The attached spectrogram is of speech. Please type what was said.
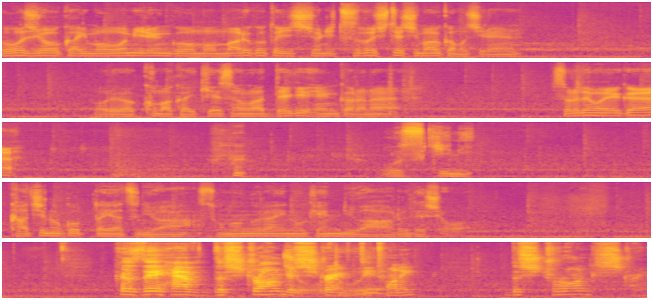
東上会も近江連合も丸ごと一緒に潰してしまうかもしれん。俺は細かい計算はできへんからな。それでもええか？お好きに。勝ち残ったやつにはそのぐらいの権利はあるでしょ Because they have the strongest strength, D20. The strongest strength.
